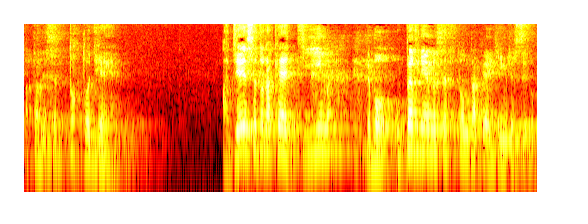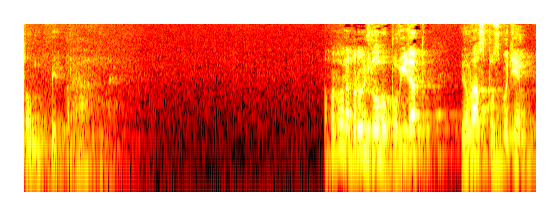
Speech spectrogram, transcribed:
a tady se toto děje. A děje se to také tím, nebo upevňujeme se v tom také tím, že si o tom vyprávíme. A proto nebudu už dlouho povídat, jenom vás pozbudím,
